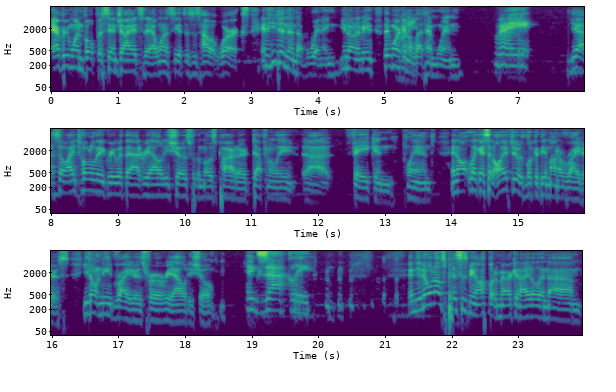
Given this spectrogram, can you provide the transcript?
everyone vote for Sanjaya today. I want to see if this is how it works. And he didn't end up winning. You know what I mean? They weren't gonna let him win. right. Yeah, so I totally agree with that. Reality shows, for the most part, are definitely uh, fake and planned. And all, like I said, all you have to do is look at the amount of writers. You don't need writers for a reality show. Exactly. And you know what else pisses me off about American Idol and um,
